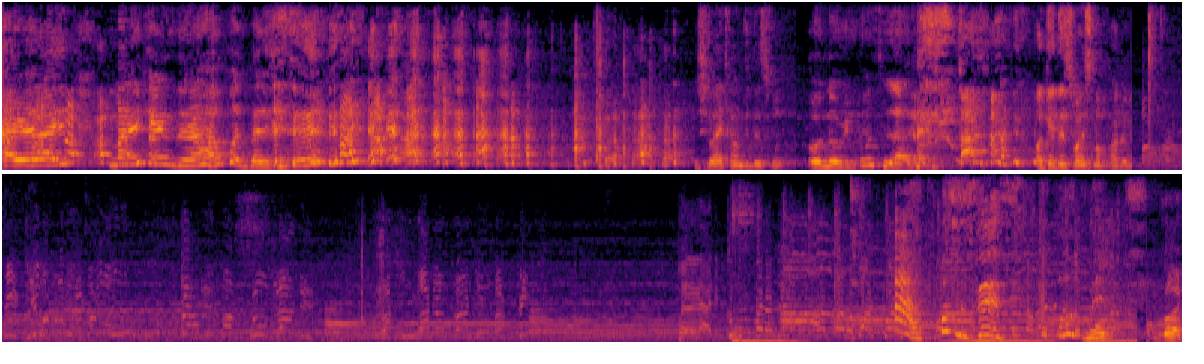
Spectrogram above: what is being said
I realized mannequins do not have pot bellies. Should I count this one? oh no, we both laughed. Okay, this one is not part of it. ah, what is this? Oh man, God.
